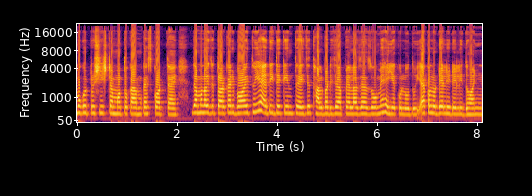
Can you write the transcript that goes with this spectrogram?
মগো একটু সিস্টেম মতো কাম কাজ করতে হয়। যেমন ওই যে তরকারি বয় থুইয়া এদিক দিয়ে কিন্তু এই যে থালবাটি যা পেলা যা জমে হেয়ে কলো দুই একলো ডেলি ডেলি ধন্য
